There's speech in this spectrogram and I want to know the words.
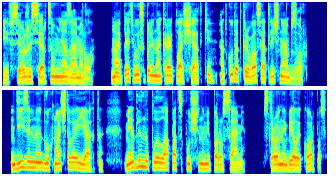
И все же сердце у меня замерло. Мы опять высыпали на край площадки, откуда открывался отличный обзор. Дизельная двухмачтовая яхта медленно плыла под спущенными парусами. Стройный белый корпус,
